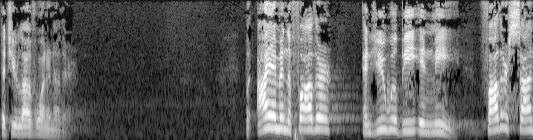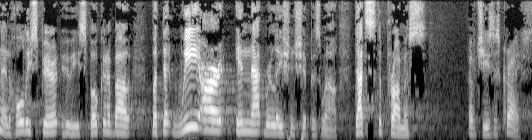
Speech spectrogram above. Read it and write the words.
that you love one another. But I am in the Father, and you will be in me. Father, Son, and Holy Spirit, who he's spoken about, but that we are in that relationship as well. That's the promise of Jesus Christ.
